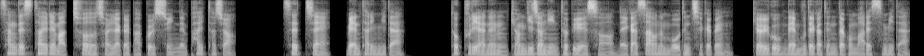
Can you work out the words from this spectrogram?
상대 스타일에 맞춰 전략을 바꿀 수 있는 파이터죠. 셋째, 멘탈입니다. 토프리아는 경기 전 인터뷰에서 내가 싸우는 모든 체급은 결국 내 무대가 된다고 말했습니다.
